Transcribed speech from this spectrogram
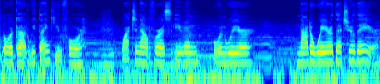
Lord God, we thank you for watching out for us even when we're not aware that you're there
